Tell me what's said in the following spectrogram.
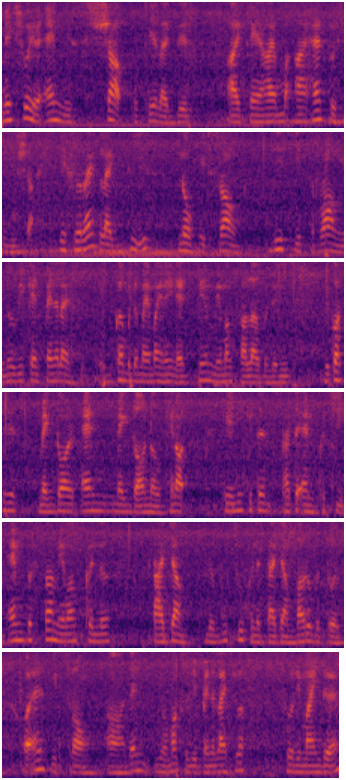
make sure your m is sharp okay like this. I can I, I have to see sharp. If you write like this no it's wrong. This is wrong you know we can penalize. Bukan benda main-main ni SPM memang salah benda ni. Because this is McDonald M McDonald cannot. Okay ni kita kata M kecil. M besar memang kena tajam. The bucu kena tajam baru betul. Or else it's wrong. Uh, then your marks will be penalized lah. So reminder eh,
